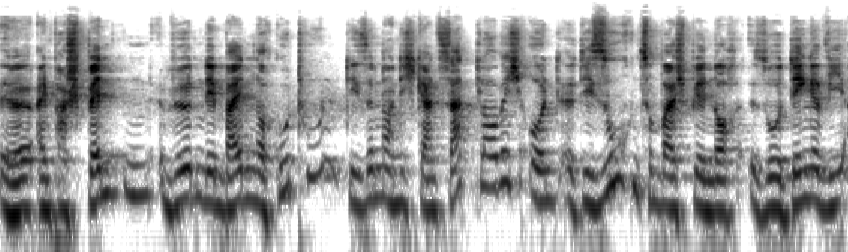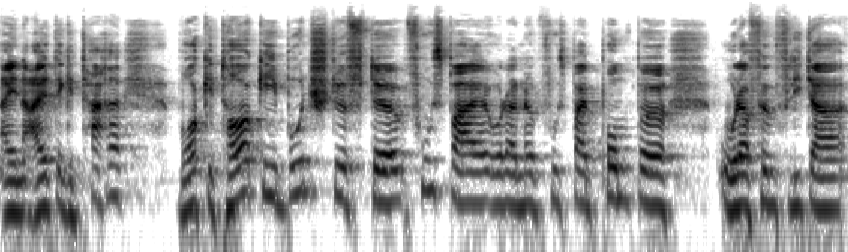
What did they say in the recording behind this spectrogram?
äh, ein paar Spenden würden den beiden noch gut tun. Die sind noch nicht ganz satt, glaube ich. Und äh, die suchen zum Beispiel noch so Dinge wie eine alte Gitarre, Walkie-Talkie, Buntstifte, Fußball oder eine Fußballpumpe oder 5 Liter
